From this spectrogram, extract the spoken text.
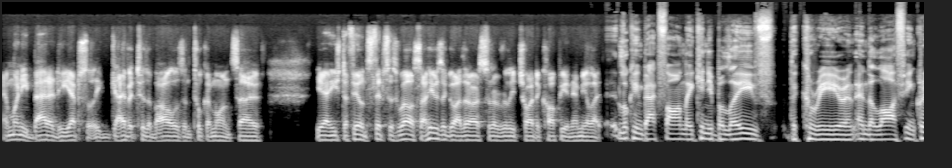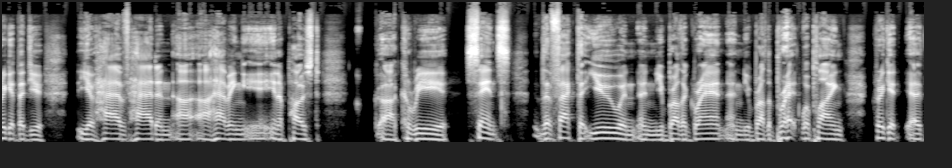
and when he batted, he absolutely gave it to the bowlers and took them on. So. Yeah, he used to field slips as well. So he was a guy that I sort of really tried to copy and emulate. Looking back finally, can you believe the career and, and the life in cricket that you you have had and uh, are having in a post uh, career sense the fact that you and, and your brother Grant and your brother Brett were playing cricket at,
